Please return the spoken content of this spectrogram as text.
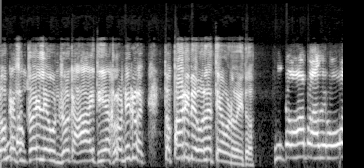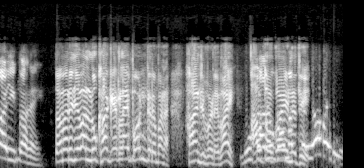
લોકેશન જોઈ લેવું જો કે આ અહીંથી એકલો નીકળે તો પાડી દેવો લે તેવડ હોય તો. હા તો પાસે હોય પાસે તમારી જેવા લુખા કેટલાય ફોન કરે મને હાંજ પડે ભાઈ આવતો કોઈ નથી. હો.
